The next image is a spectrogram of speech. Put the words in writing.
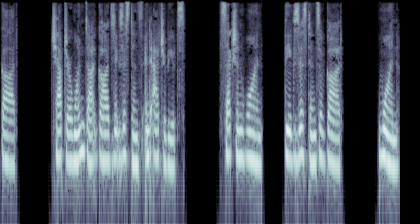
God. Chapter 1. God's existence and attributes. Section 1. The existence of God. 1.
